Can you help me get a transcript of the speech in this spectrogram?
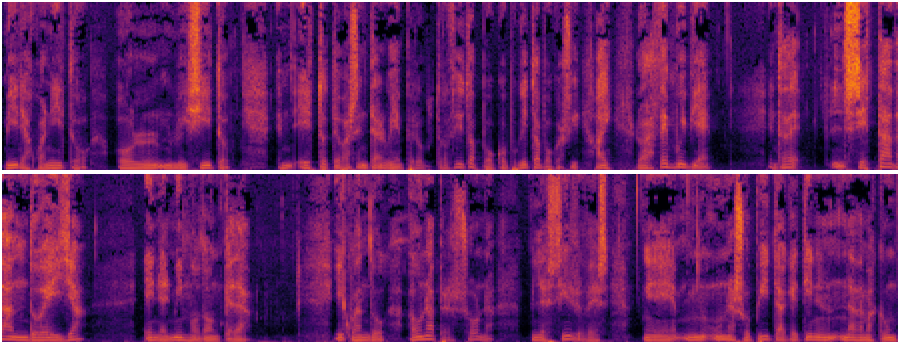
Mira, Juanito o Luisito, em, esto te va a sentar bien, pero trocito a poco, poquito a poco así. Ay, lo haces muy bien. Entonces, se está dando ella en el mismo don que da. Y cuando a una persona le sirves eh, una sopita que tiene nada más que un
